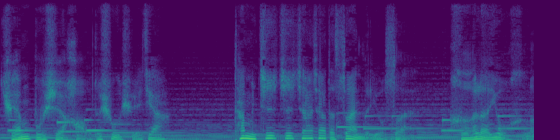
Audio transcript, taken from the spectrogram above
全不是好的数学家，它们吱吱喳喳的算了又算，合了又合，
